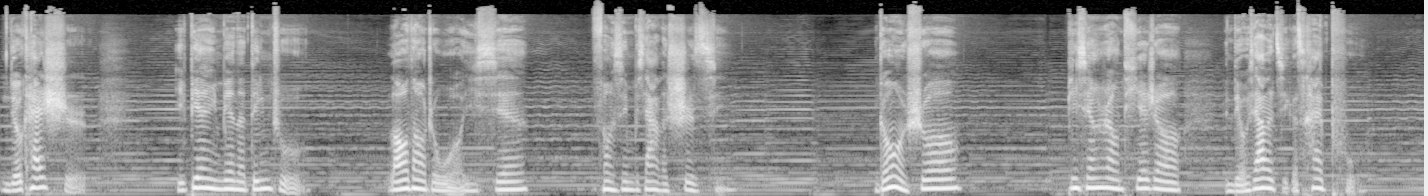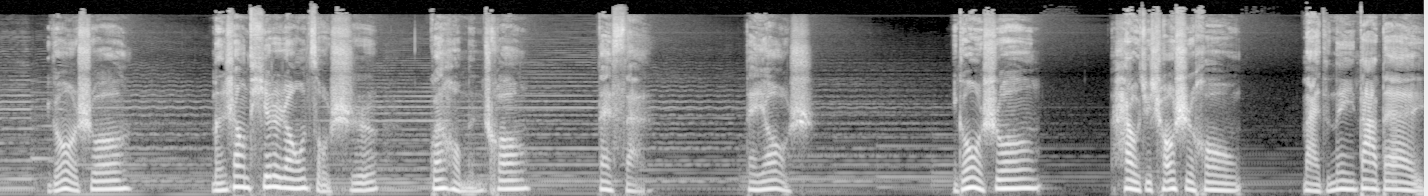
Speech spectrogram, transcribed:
你就开始一遍一遍的叮嘱、唠叨着我一些放心不下的事情。你跟我说，冰箱上贴着你留下的几个菜谱。你跟我说，门上贴着让我走时关好门窗、带伞、带钥匙。你跟我说，还有去超市后买的那一大袋。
